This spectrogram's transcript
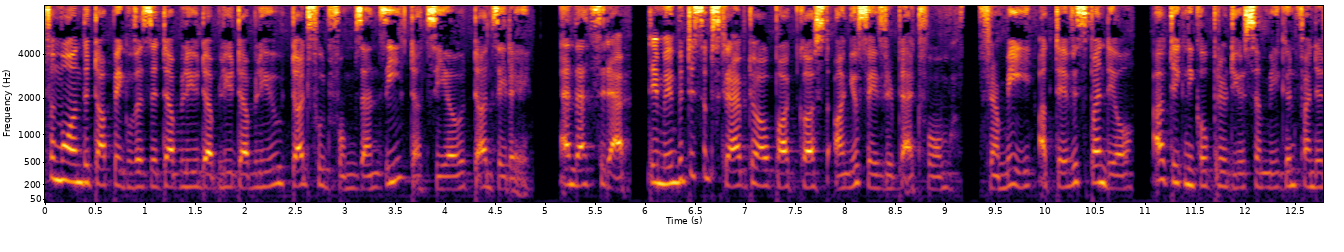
For more on the topic, visit www.foodformzansi.co.za. And that's a wrap. Remember to subscribe to our podcast on your favorite platform. From me, Octavius Pandil, our technical producer Megan van der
